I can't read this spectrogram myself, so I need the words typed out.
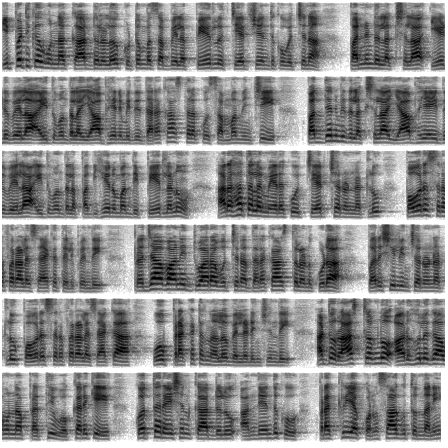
ఇప్పటికే ఉన్న కార్డులలో కుటుంబ సభ్యుల పేర్లు చేర్చేందుకు వచ్చిన పన్నెండు లక్షల ఏడు వేల ఐదు వందల యాభై ఎనిమిది దరఖాస్తులకు సంబంధించి పద్దెనిమిది లక్షల యాభై ఐదు వేల ఐదు వందల పదిహేను మంది పేర్లను అర్హతల మేరకు చేర్చనున్నట్లు పౌర సరఫరాల శాఖ తెలిపింది. ప్రజావాణి ద్వారా వచ్చిన దరఖాస్తులను కూడా పరిశీలించనున్నట్లు పౌర సరఫరాల శాఖ ఓ ప్రకటనలో వెల్లడించింది. అటు రాష్ట్రంలో అర్హులుగా ఉన్న ప్రతి ఒక్కరికి కొత్త రేషన్ కార్డులు అందేందుకు ప్రక్రియ కొనసాగుతుందని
